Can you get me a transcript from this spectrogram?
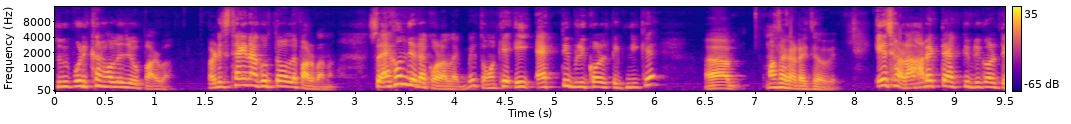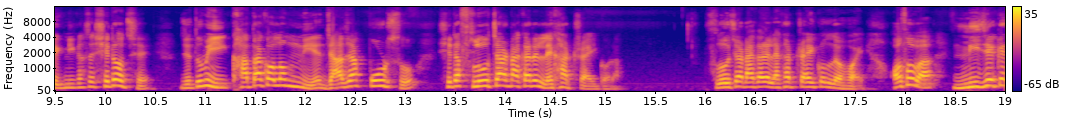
তুমি পরীক্ষার হলে যেও পারবা। বাট স্থায়ী না করতে পারলে পারবা না। সো এখন যেটা করা লাগবে, তোমাকে এই অ্যাক্টিভ রিকল টেকনিকে মাথা কাটাইতে হবে। এছাড়া আরেকটা অ্যাক্টিভ রিকল টেকনিক আছে, সেটা হচ্ছে যে তুমি খাতা কলম নিয়ে যা যা পড়ছো, সেটা ফ্লো চার্ট আকারে লেখা ট্রাই করা। ফ্লো চার্ট আকারে লেখা ট্রাই করলে হয়। অথবা নিজেকে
